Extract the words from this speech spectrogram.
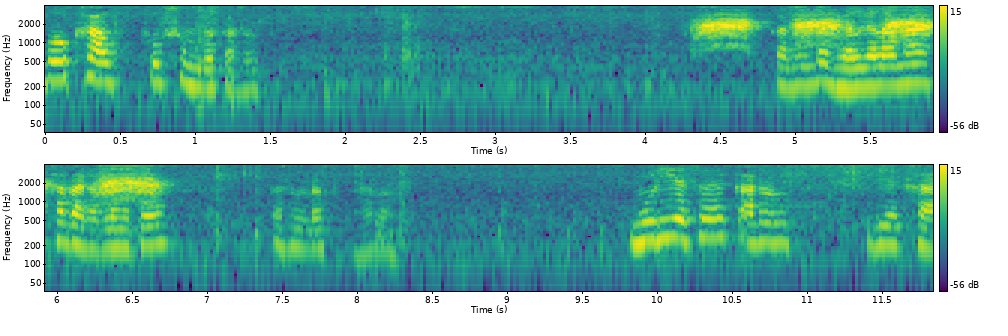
বউ খাও খুব সুন্দর কাঁঠাল। কাঁঠালটা ভেল গেল না খাজা কাটলাম মতো। কাঁঠালটা ভালো। মুড়ি আছে কাঁঠাল দিয়ে খা।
